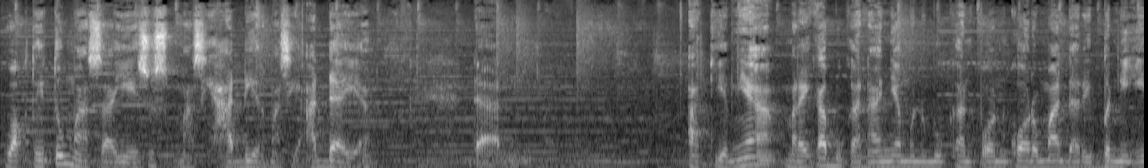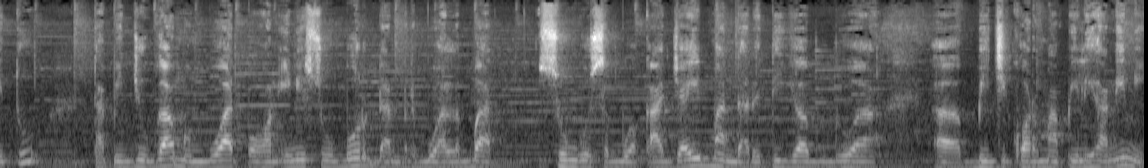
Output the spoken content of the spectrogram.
Waktu itu masa Yesus masih hadir, masih ada ya. Dan akhirnya mereka bukan hanya menumbuhkan pohon korma dari benih itu, tapi juga membuat pohon ini subur dan berbuah lebat. Sungguh sebuah keajaiban dari 32 uh, eh, biji korma pilihan ini.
